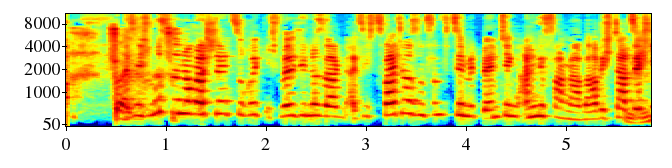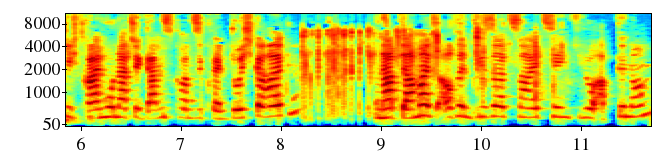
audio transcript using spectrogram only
also ich musste nochmal schnell zurück. Ich will dir nur sagen, als ich 2015 mit Benting angefangen habe, habe ich tatsächlich mhm. drei Monate ganz konsequent durchgehalten und habe damals auch in dieser Zeit zehn Kilo abgenommen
